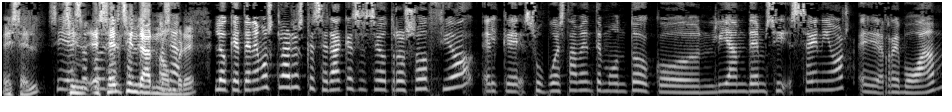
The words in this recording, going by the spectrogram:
Es él. Sí, Sin- es él sin dar O sea, nombre. lo que tenemos claro es que será que es ese otro socio el que supuestamente montó con Liam Dempsey Senior, eh, Reboam,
